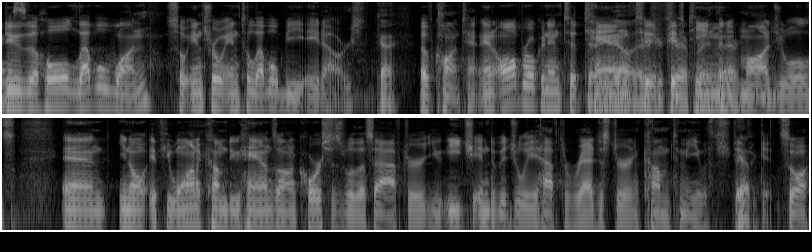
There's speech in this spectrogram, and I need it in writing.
do the whole level one, so intro into level B, eight hours Okay. of content, and all broken into you 10 to your trip right 15 minute there. modules. And you know, if you want to come do hands-on courses with us after, you each individually have to register and come to me with a certificate. So,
